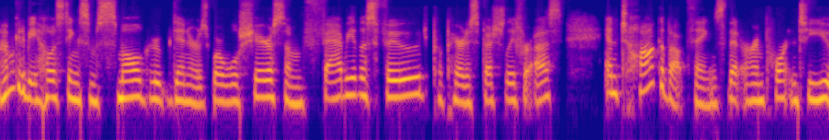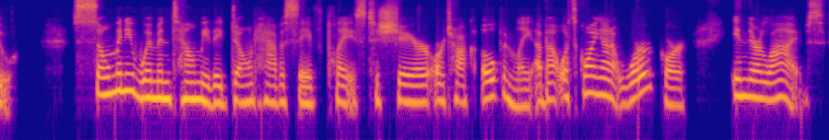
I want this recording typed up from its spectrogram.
I'm going to be hosting some small group dinners where we'll share some fabulous food prepared especially for us and talk about things that are important to you. So many women tell me they don't have a safe place to share or talk openly about what's going on at work or in their lives.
